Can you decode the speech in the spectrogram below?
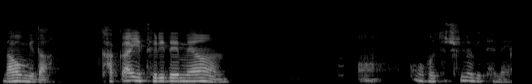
나옵니다. 가까이 들이대면 어, 5V 출력이 되네요.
